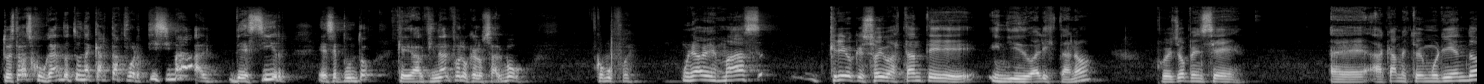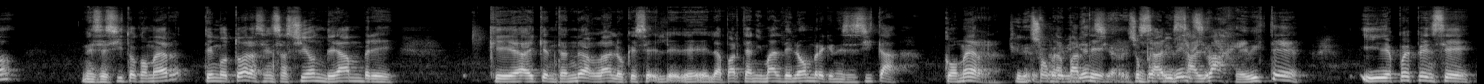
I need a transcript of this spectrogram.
Tú estabas jugándote una carta fuertísima al decir ese punto, que al final fue lo que lo salvó. ¿Cómo fue? Una vez más, creo que soy bastante individualista, ¿no? Porque yo pensé, eh, acá me estoy muriendo, necesito comer, tengo toda la sensación de hambre que hay que entenderla, lo que es la parte animal del hombre que necesita comer. de sobrevivencia, de salvaje, ¿viste? Y después pensé,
